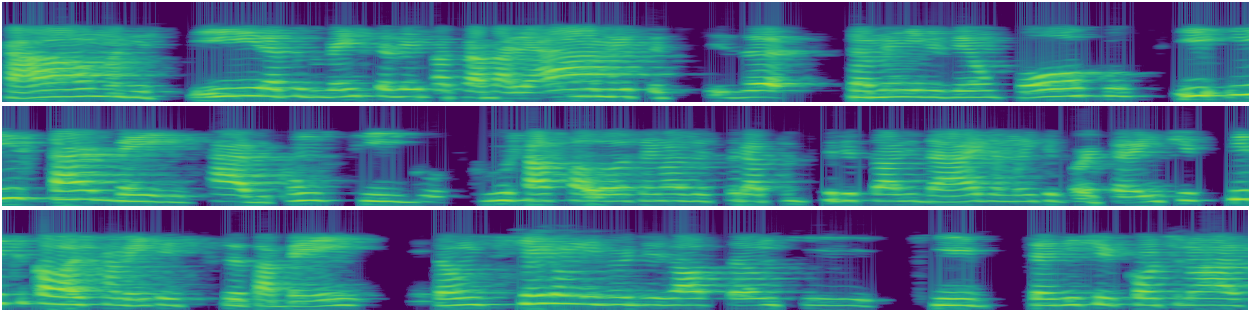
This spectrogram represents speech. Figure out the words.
Calma, respira. Tudo bem que você veio para trabalhar, mas você precisa também viver um pouco. E, e estar bem, sabe? Consigo. O Gustavo falou, esse negócio de espiritualidade é muito importante. Psicologicamente a gente precisa estar bem. Então chega um nível de exaustão que, que se a gente continuar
